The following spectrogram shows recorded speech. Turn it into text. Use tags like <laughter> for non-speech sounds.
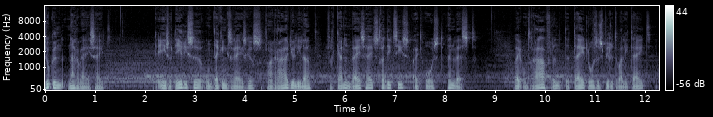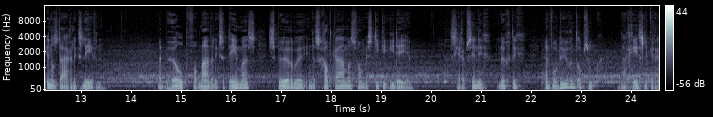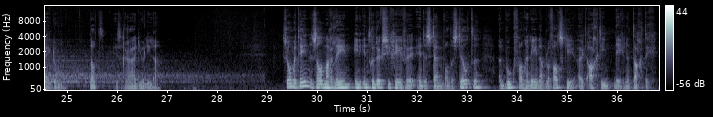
Zoeken naar wijsheid. De esoterische ontdekkingsreizigers van Radio Lila verkennen wijsheidstradities uit Oost en West. Wij ontrafelen de tijdloze spiritualiteit in ons dagelijks leven. Met behulp van maandelijkse thema's speuren we in de schatkamers van mystieke ideeën. Scherpzinnig, luchtig en voortdurend op zoek naar geestelijke rijkdom. Dat is Radio Lila. Zometeen zal Marleen een introductie geven in De Stem van de Stilte, een boek van Helena Blavatsky uit 1889.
